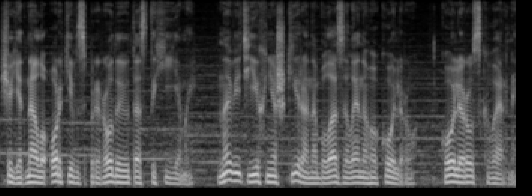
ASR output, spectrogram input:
що єднало орків з природою та стихіями. Навіть їхня шкіра набула зеленого кольору кольору скверни.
